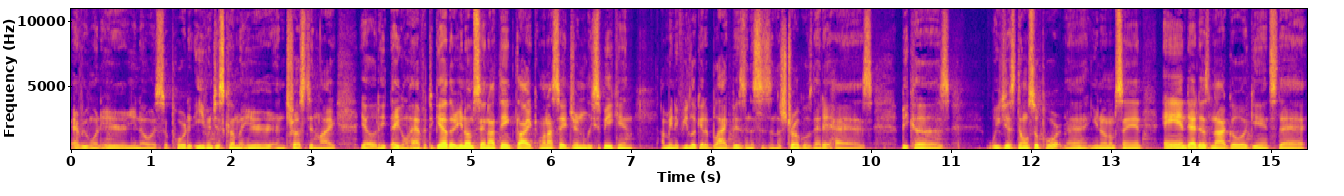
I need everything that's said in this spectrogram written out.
Everyone here, you know, is supported. Even just coming here and trusting, like, yo, they, they gonna have it together. You know what I'm saying? I think like when I say generally speaking, I mean if you look at the black businesses and the struggles that it has, because we just don't support, man. You know what I'm saying? And that does not go against that.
